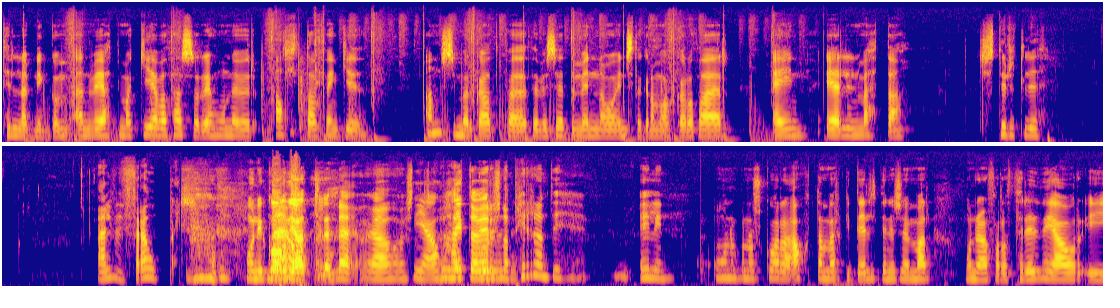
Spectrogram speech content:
tilnefningum en við ætlum að gefa þessari. Hún hefur alltaf fengið ansi mörg atkvæði þegar við setjum inn á Instagram okkar og það er ein Elin Metta. Styrluð alveg frábær. Hún er góð í öllu. Nei, já, Já, hún hætti að vera í svona pirrandi Elín. Hún er búin að skora átta mörk í deildinni sumar, hún er að fara þriði ár í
